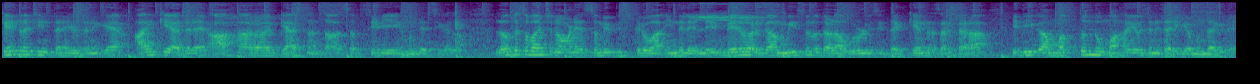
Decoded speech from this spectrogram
ಕೇಂದ್ರ ಚಿಂತನೆ ಯೋಜನೆಗೆ ಆಯ್ಕೆಯಾದರೆ ಆಹಾರ ಗ್ಯಾಸ್ನಂತಹ ಸಬ್ಸಿಡಿ ಮುಂದೆ ಸಿಗಲ್ಲ. ಲೋಕಸಭಾ ಚುನಾವಣೆ ಸಮೀಪಿಸುತ್ತಿರುವ ಹಿನ್ನೆಲೆಯಲ್ಲಿ ಮೇಲ್ವರ್ಗ ಮೀಸಲು ದಳ ಉರುಳಿಸಿದ್ದ ಕೇಂದ್ರ ಸರ್ಕಾರ ಇದೀಗ ಮತ್ತೊಂದು ಮಹಾಯೋಜನೆ ಜಾರಿಗೆ ಮುಂದಾಗಿದೆ.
